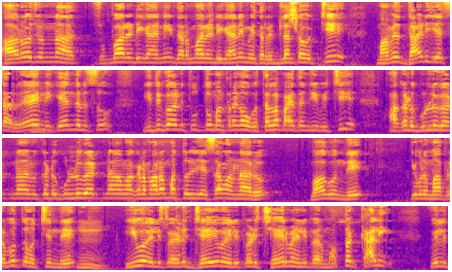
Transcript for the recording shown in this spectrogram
ఆ రోజు ఉన్న సుబ్బారెడ్డి కానీ ధర్మారెడ్డి కానీ మిగతా రెడ్లంతా వచ్చి మా మీద దాడి చేశారు. ఏ మీకేం తెలుసు? ఇదిగో అని తూతూ మంత్రంగా ఒక తెల్ల పాయతం చూపించి అక్కడ గుళ్ళు కట్టినాం ఇక్కడ గుళ్ళు కట్టినాం అక్కడ మరమ్మతులు చేసాం అన్నారు. బాగుంది. ఇప్పుడు మా ప్రభుత్వం వచ్చింది. Hmm. ఈవో వెళ్ళిపోయాడు జేఈఓ వెళ్ళిపోయాడు చైర్మన్ వెళ్ళిపోయారు. మొత్తం ఖాళీ. వీళ్ళు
